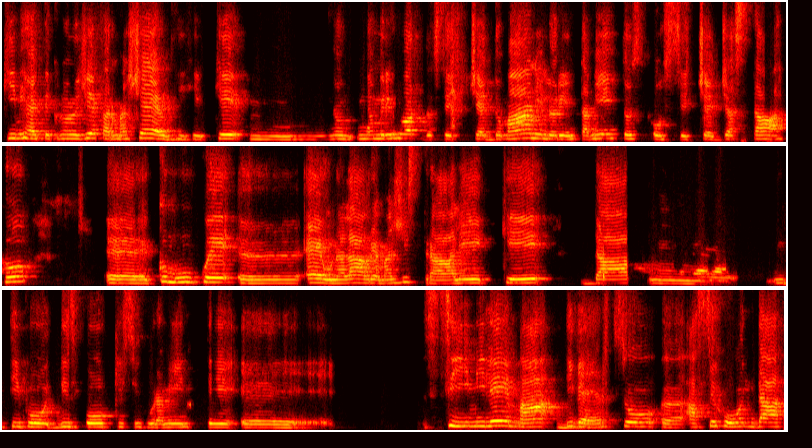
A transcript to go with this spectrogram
chimica e tecnologie farmaceutiche che mh, non, non, mi ricordo se c'è domani l'orientamento o se c'è già stato, eh, comunque eh, è una laurea magistrale che dà um, un tipo di sbocchi sicuramente eh, simile ma diverso eh, a seconda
